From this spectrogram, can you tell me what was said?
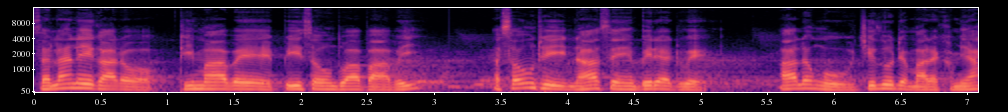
ဇလန်းလေးကတော့ဒီမှာပဲပြီးဆုံးသွားပါပြီအဆုံးထိနားဆင်ပေးတဲ့အတွက်အားလုံးကိုကျေးဇူးတင်ပါတယ်ခင်ဗျာ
